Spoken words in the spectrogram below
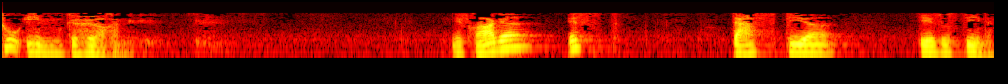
zu ihm gehören. Die Frage ist, darf dir Jesus dienen?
